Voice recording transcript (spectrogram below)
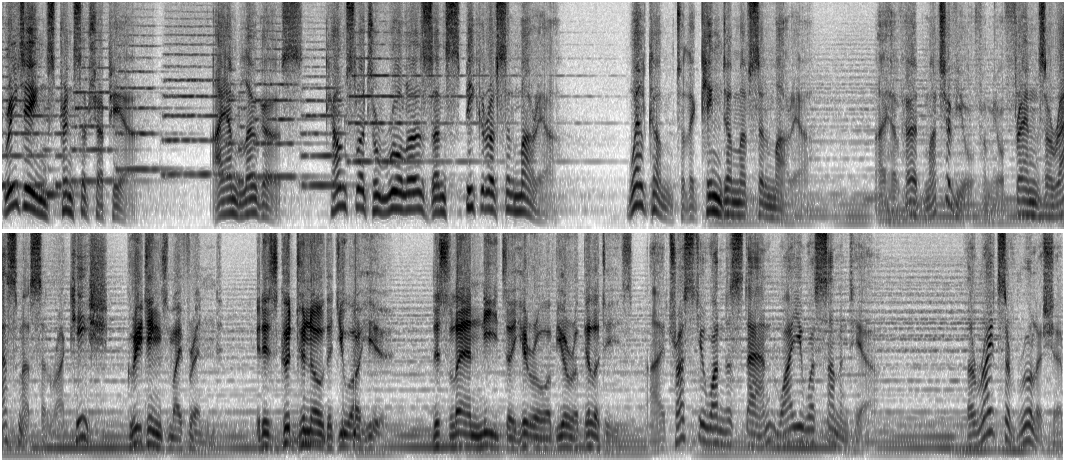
Greetings, Prince of Shapir. I am Logos, counselor to rulers and speaker of Silmaria. Welcome to the kingdom of Silmaria. I have heard much of you from your friends Erasmus and Rakeesh. Greetings, my friend. It is good to know that you are here. This land needs a hero of your abilities. I trust you understand why you were summoned here. The rites of rulership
